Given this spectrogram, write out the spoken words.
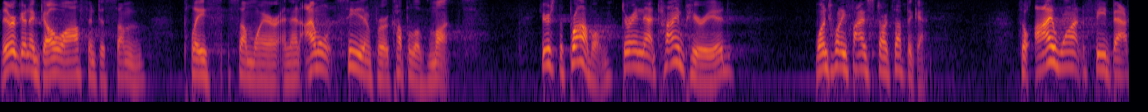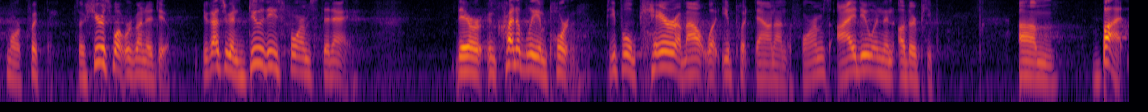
They're gonna go off into some place somewhere, and then I won't see them for a couple of months. Here's the problem. During that time period, 125 starts up again. So I want feedback more quickly. So here's what we're gonna do. You guys are gonna do these forms today. They're incredibly important. People care about what you put down on the forums. I do, and then other people. Um, but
